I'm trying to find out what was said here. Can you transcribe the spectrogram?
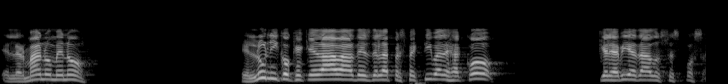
el hermano menor, el único que quedaba desde la perspectiva de Jacob que le había dado su esposa.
